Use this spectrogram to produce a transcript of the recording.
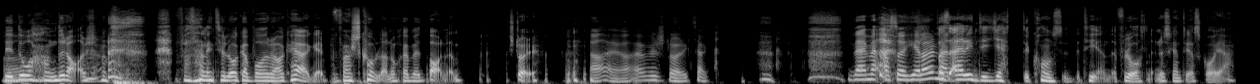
det är Ja. då han drar. för att han inte vill åka på en rak höger på förskolan och skämma ut barnen. Förstår du? ja, ja, jag förstår exakt. Nej, men alltså hela den Fast här... är det inte jättekonstigt beteende? Förlåt nu, nu ska inte jag skoja.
